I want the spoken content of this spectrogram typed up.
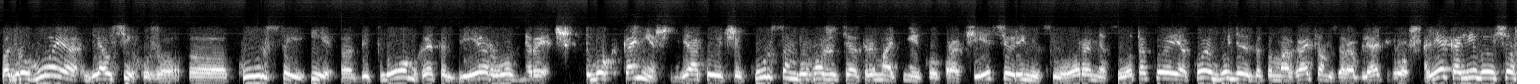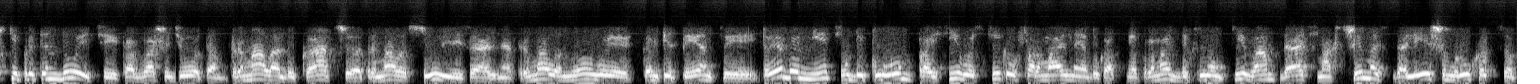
по-другое для ўсіх ужо э, курсы і э, дыплом гэта две розныя рэчы то бок конечно дзякуючы курсам вы можете атрымаць нейкую прафесію ремесло рамясло такое якое будзе дапамагаць вам зарабляць грош але калі вы ўсё жкі прэтэндуеце каб ваше дзё там атрымала адукацыю атрымала сувязальны атрымала новые кампетэнцыі трэба мець у дыплом прайсці вось цикл фармальнай адукацыі атрымаць дыплом і вам даць магчымасць далейшым рухацца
